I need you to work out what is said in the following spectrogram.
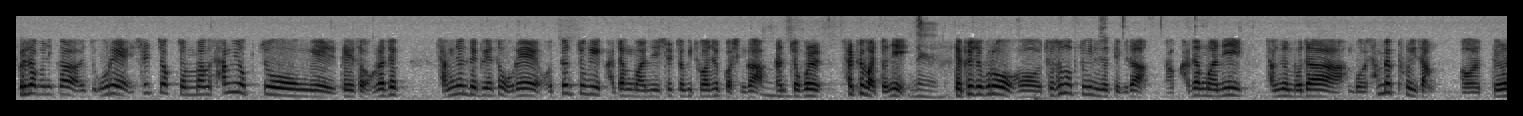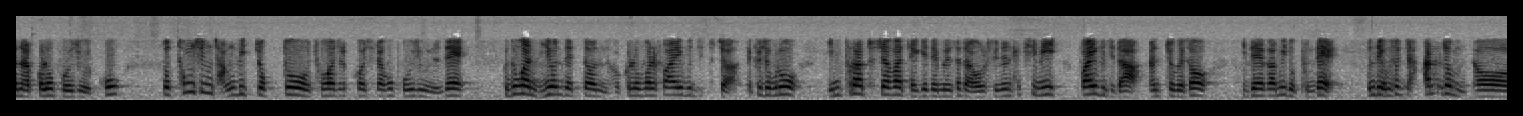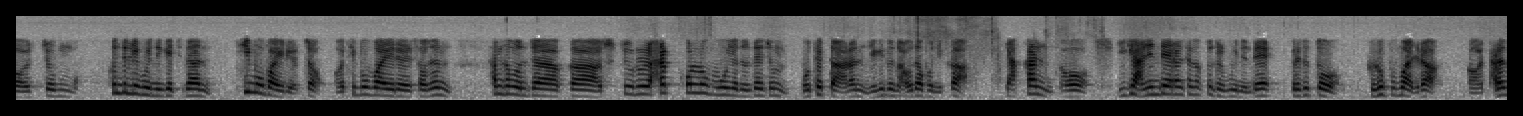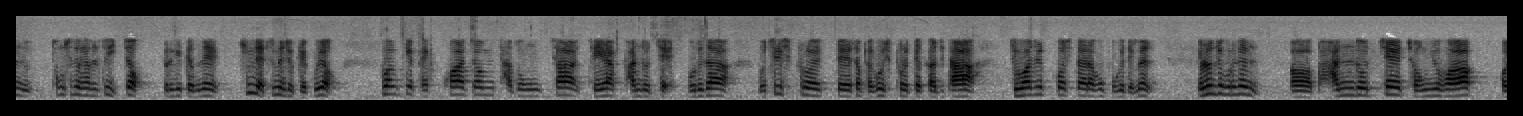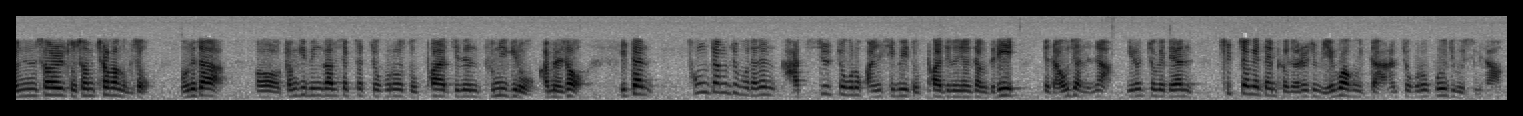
그러다 보니까 올해 실적 전망 상위 업종에 대해서 그러니까 즉 작년 대비해서 올해 어떤 쪽이 가장 많이 실적이 좋아질 것인가 라는 쪽을 살펴봤더니 네. 대표적으로 어, 조선업종이 눈에 띕니다. 어, 가장 많이 작년보다 뭐 300% 이상 어, 늘어날 걸로 보여지고 있고 또 통신 장비 쪽도 좋아질 것이라고 보여지고 있는데 그동안 미연됐던 어, 글로벌 5G 투자 대표적으로 인프라 투자가 재개되면서 나올 수 있는 핵심이 5G다라는 쪽에서 기대감이 높은데 근데 여기서 약간 좀, 어, 좀 흔들리고 있는 게 지난 T모바일이었죠. 어, T모바일에서는 삼성전자가 수주를 할 걸로 보여졌는데 좀 못했다라는 얘기도 나오다 보니까 약간, 어, 이게 아닌데라는 생각도 들고 있는데 그래도 또 그것뿐만 아니라, 어, 다른 통신회사들도 있죠. 그렇기 때문에 힘냈으면 좋겠고요. 그와 함께 백화점, 자동차, 제약, 반도체 모두 다 뭐 70%대에서 150%대까지 다 좋아질 것이다라고 보게 되면 결론적으로는 어, 반도체, 정유화학, 건설, 조선, 철강, 금속 모두 다 어, 경기 민감 섹터 쪽으로 높아지는 분위기로 가면서 일단 성장주보다는 가치주 쪽으로 관심이 높아지는 현상들이 이제 나오지 않느냐 이런 쪽에 대한 실적에 대한 변화를 좀 예고하고 있다는 쪽으로 보여지고 있습니다.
